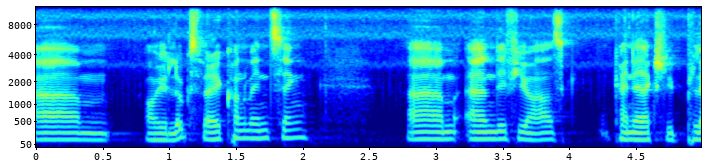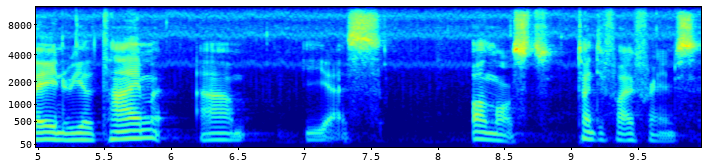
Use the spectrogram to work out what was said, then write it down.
um, or it looks very convincing. Um, and if you ask, can it actually play in real time? Um, yes, almost 25 frames.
